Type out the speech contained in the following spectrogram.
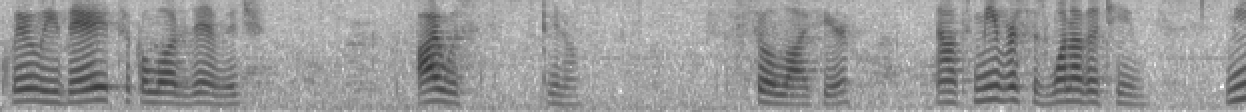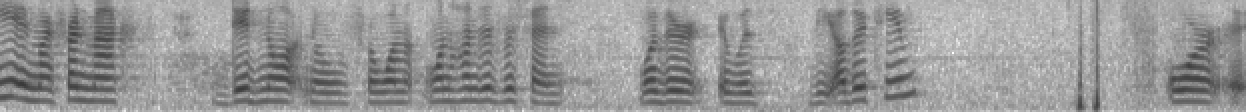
Clearly, they took a lot of damage. I was, you know, still alive here. Now it's me versus one other team. Me and my friend Max did not know for 100% whether it was the other team or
